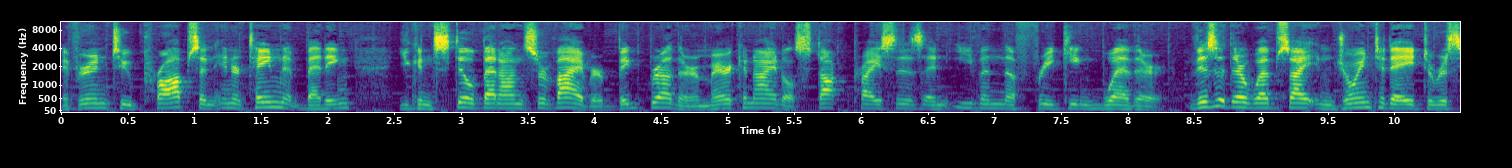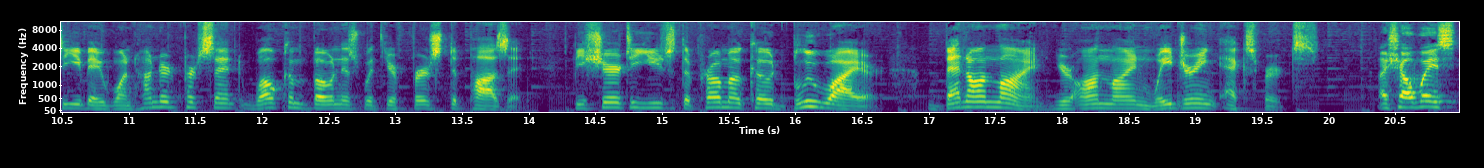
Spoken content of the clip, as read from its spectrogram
If you're into props and entertainment betting, you can still bet on Survivor, Big Brother, American Idol, stock prices, and even the freaking weather. Visit their website and join today to receive a 100% welcome bonus with your first deposit. Be sure to use the promo code BLUEWIRE. Bet online, your online wagering experts. I shall waste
